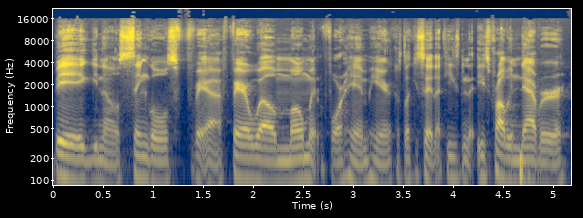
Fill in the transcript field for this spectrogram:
big you know singles fa- uh, farewell moment for him here because like you said, like he's he's probably never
